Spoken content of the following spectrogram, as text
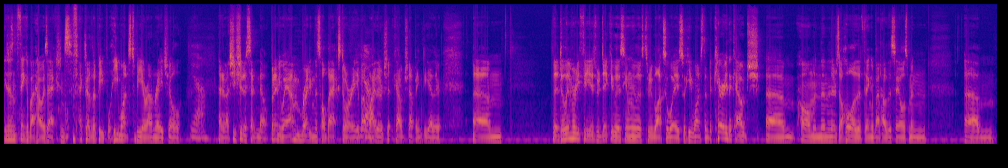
He doesn't think about how his actions affect other people. He wants to be around Rachel. Yeah. I don't know. She should have said no. But anyway, I'm writing this whole backstory about Yeah. why they're ch- couch shopping together. Um, the delivery fee is ridiculous. He only lives three blocks away, so he wants them to carry the couch um, home. And then there's a whole other thing about how the salesman um,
